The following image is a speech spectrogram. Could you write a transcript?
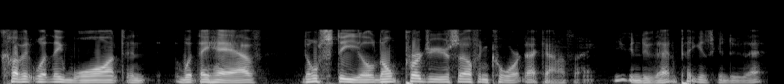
covet what they want and what they have. Don't steal. Don't perjure yourself in court. That kind of thing. You can do that. Pagans can do that.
